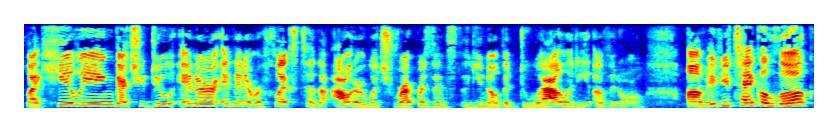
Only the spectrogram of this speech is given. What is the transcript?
like healing that you do inner and then it reflects to the outer, which represents, you know, the duality of it all. Um, if you take a look,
